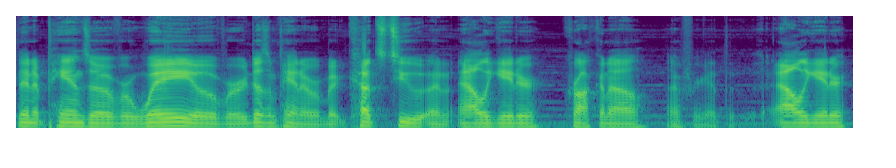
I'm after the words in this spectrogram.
Then it pans over, way over. It doesn't pan over, but it cuts to an alligator, crocodile. I forget the alligator.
